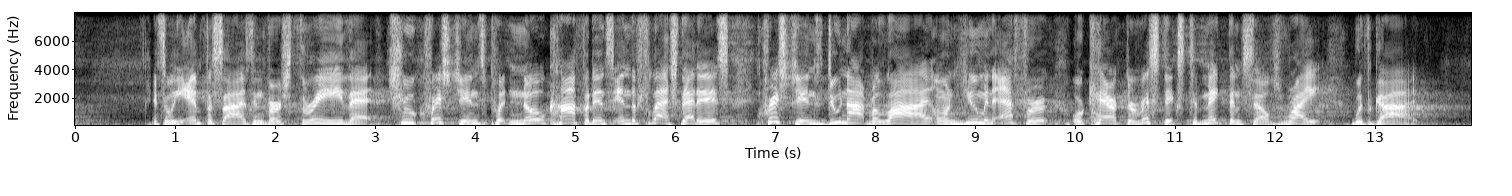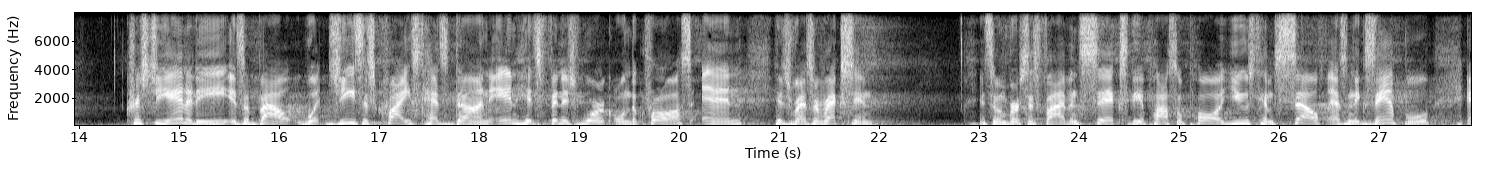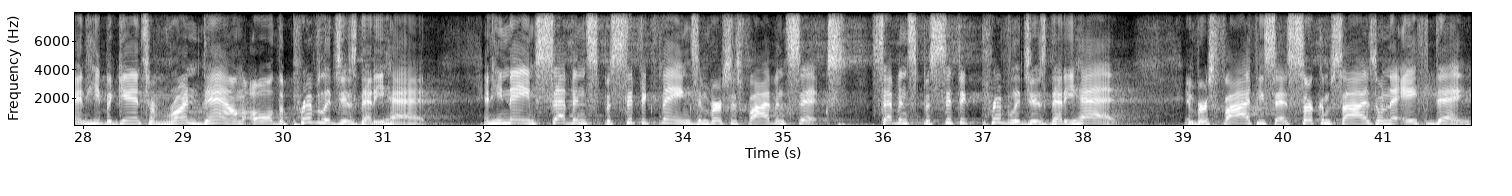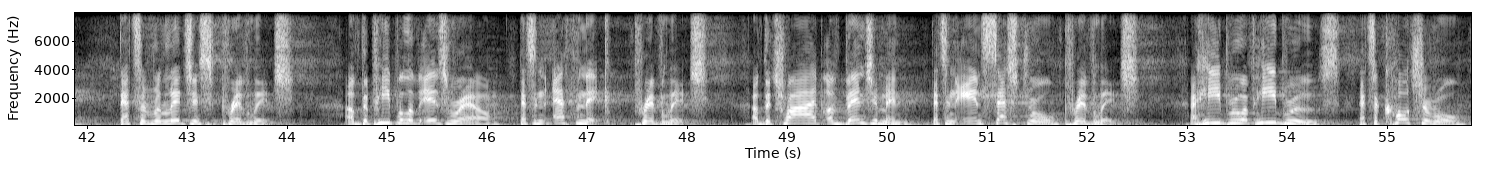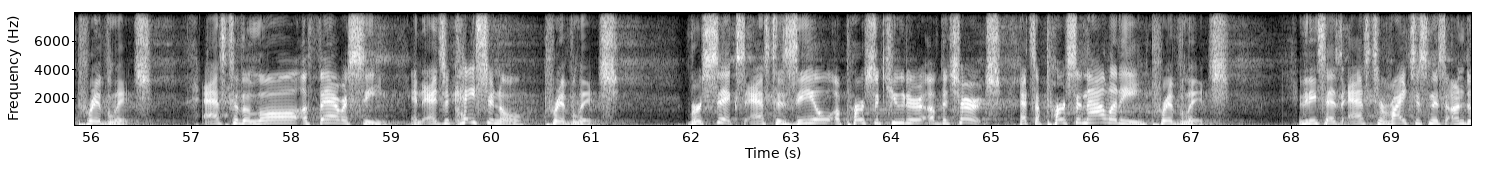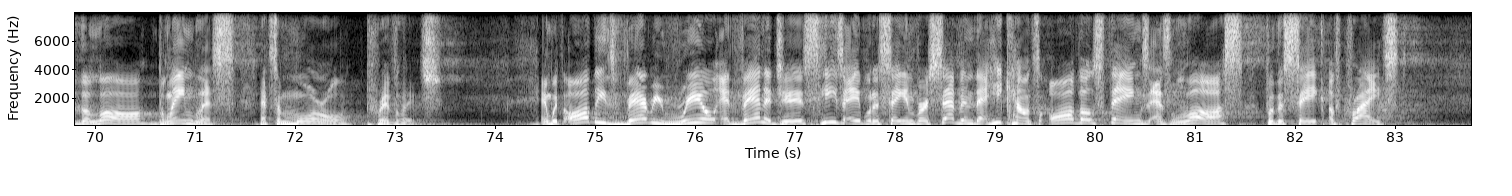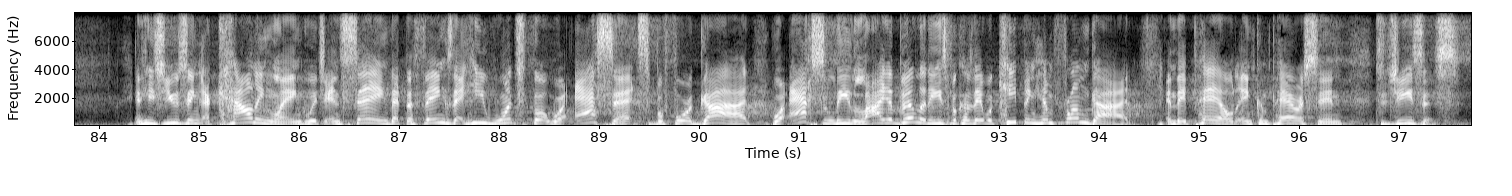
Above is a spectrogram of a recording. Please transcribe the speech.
And so he emphasized in verse 3 that true Christians put no confidence in the flesh. That is, Christians do not rely on human effort or characteristics to make themselves right with God. Christianity is about what Jesus Christ has done in his finished work on the cross and his resurrection. And so in verses 5 and 6, the Apostle Paul used himself as an example and he began to run down all the privileges that he had. And he named seven specific things in verses 5 and 6, seven specific privileges that he had. In verse 5, he says, circumcised on the eighth day. That's a religious privilege. Of the people of Israel, that's an ethnic privilege. Of the tribe of Benjamin, that's an ancestral privilege a Hebrew of Hebrews. That's a cultural privilege. As to the law of Pharisee, an educational privilege. Verse 6, as to zeal, a persecutor of the church, that's a personality privilege. And then he says, as to righteousness under the law, blameless, that's a moral privilege. And with all these very real advantages, he's able to say in verse 7 that he counts all those things as loss for the sake of Christ. And he's using accounting language and saying that the things that he once thought were assets before God were actually liabilities because they were keeping him from God. And they paled in comparison to Jesus.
